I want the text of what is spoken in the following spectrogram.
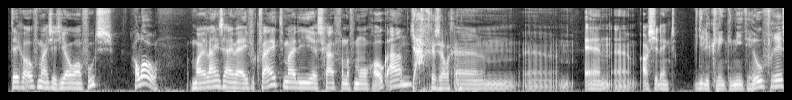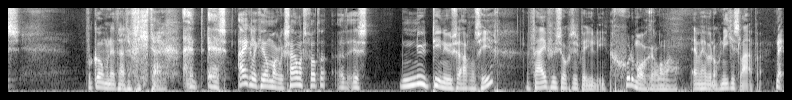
Tegenover mij zit Johan Voets. Hallo. Marjolein zijn we even kwijt, maar die uh, schuift vanaf morgen ook aan. Ja, gezellig. Um, um, en um, als je denkt, jullie klinken niet heel fris. We komen net uit een vliegtuig. Het is eigenlijk heel makkelijk samen te vatten. Het is nu tien uur s avonds hier. Vijf uur s ochtends bij jullie. Goedemorgen allemaal. En we hebben nog niet geslapen. Nee.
